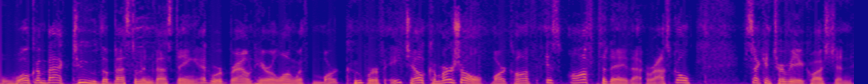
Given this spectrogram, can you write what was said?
Welcome back to the best of investing. Edward Brown here, along with Mark Cooper of HL Commercial. Mark Hanf is off today, that rascal. Second trivia question:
